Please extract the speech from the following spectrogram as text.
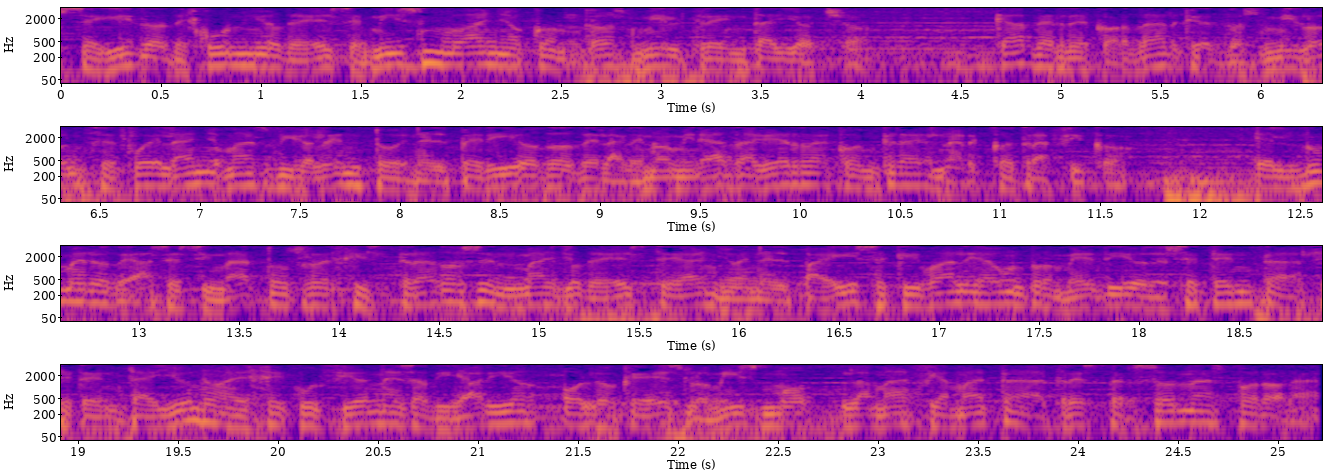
seguido de junio de ese mismo año con 2.038. Cabe recordar que 2011 fue el año más violento en el período de la denominada guerra contra el narcotráfico. El número de asesinatos registrados en mayo de este año en el país equivale a un promedio de 70 a 71 ejecuciones a diario, o lo que es lo mismo, la mafia mata a tres personas por hora.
